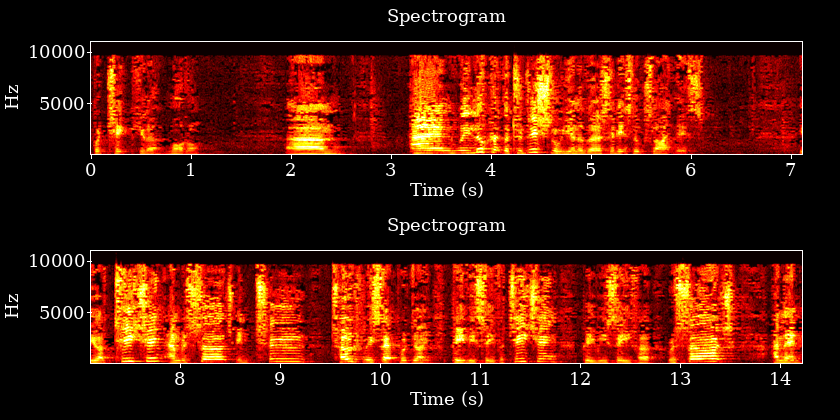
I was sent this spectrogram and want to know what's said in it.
particular model. Um, and we look at the traditional university, and it looks like this. You have teaching and research in two totally separate domains. PVC for teaching, PVC for research, and then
